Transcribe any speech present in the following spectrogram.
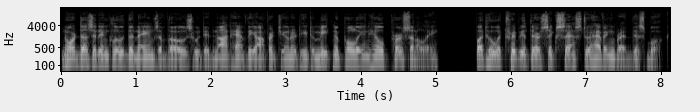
nor does it include the names of those who did not have the opportunity to meet Napoleon Hill personally, but who attribute their success to having read this book.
